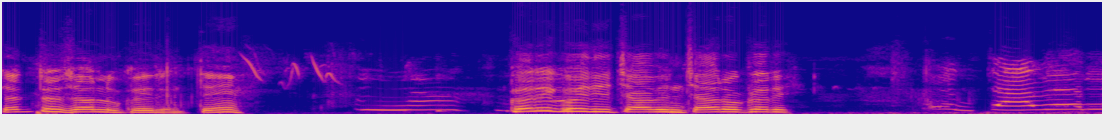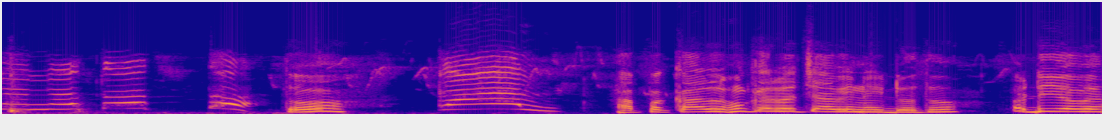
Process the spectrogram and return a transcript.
ટ્રેક્ટર ચાલુ કરીને તે? કરી કોઈ દી ચાવીને ચારો કરી? તો? આપ કાલ શું કરવા ચાવી નહીં ડો તો? અડી હવે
